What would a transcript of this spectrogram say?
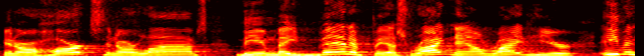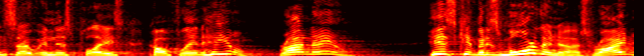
in our hearts and our lives being made manifest right now, right here, even so in this place called Flint Hill, right now. His kingdom, but it's more than us, right?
